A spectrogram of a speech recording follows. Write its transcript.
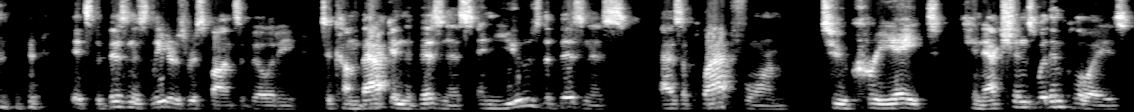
it's the business leader's responsibility to come back in the business and use the business as a platform to create connections with employees,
